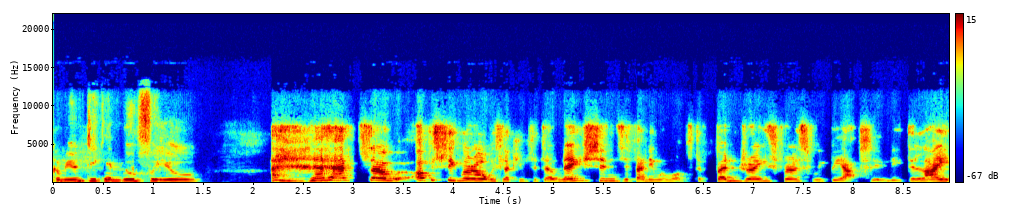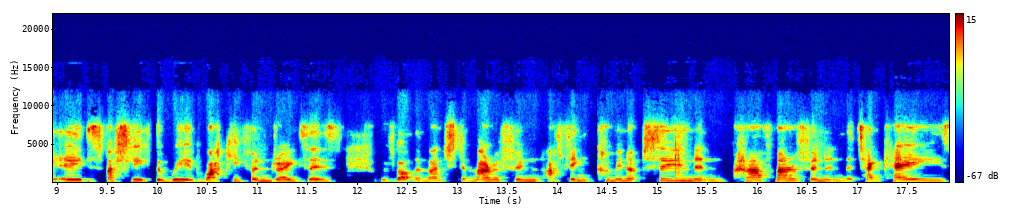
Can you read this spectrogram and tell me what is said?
community can do for you? so obviously we're always looking for donations. If anyone wants to fundraise for us we'd be absolutely delighted especially if the weird wacky fundraisers. We've got the manchester marathon i think coming up soon and half marathon and the 10ks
